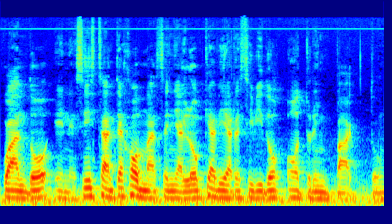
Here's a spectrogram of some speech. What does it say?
cuando en ese instante Hoffman señaló que había recibido otro impacto.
